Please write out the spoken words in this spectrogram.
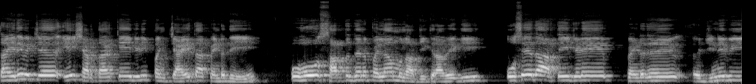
ਤਾਂ ਇਹਦੇ ਵਿੱਚ ਇਹ ਸ਼ਰਤ ਆ ਕਿ ਜਿਹੜੀ ਪੰਚਾਇਤ ਆ ਪਿੰਡ ਦੀ, ਉਹ 7 ਦਿਨ ਪਹਿਲਾਂ ਮੁਨਾਦੀ ਕਰਾਵੇਗੀ। ਉਸੇ ਆਧਾਰ ਤੇ ਜਿਹੜੇ ਪਿੰਡ ਦੇ ਜਿਹਨੇ ਵੀ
